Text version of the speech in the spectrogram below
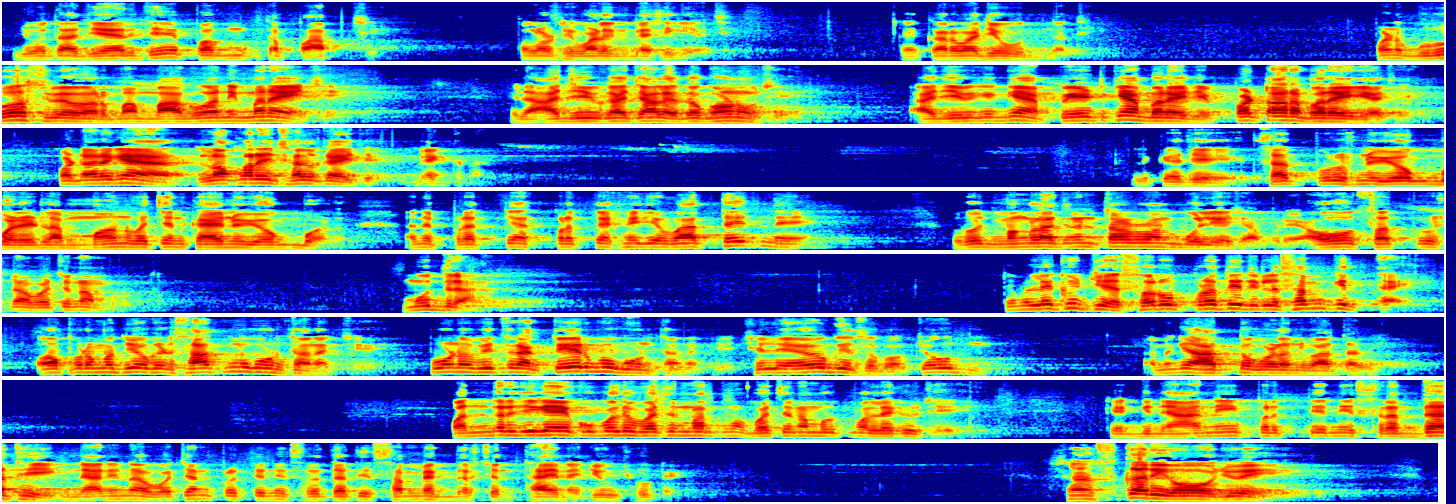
જોતા ઝેર છે, પગ મૂકતા પાપ છે. પલોઠી વાળીને બેસી ગયા છે. કંઈ કરવા જેવું જ નથી. પણ ગૃહસ્થ વ્યવહારમાં માગવાની મનાય છે. એટલે આજીવિકા ચાલે તો ઘણું છે. આજીવિકા ક્યાં? પેટ ક્યાં ભરાય છે? પટાર ભરાઈ ગયા છે. પટારે ક્યાં? લોકરે છલકાય છે બેંકના. એટલે કે છે, સત્પુરુષનું યોગ બળ એટલે મન વચન કાયનું યોગ બળ અને પ્રત્યક્ષ, પ્રત્યક્ષની જે વાત થઈ જ ને, રોજ મંગળાચરણ ત્રણ બોલીએ છીએ આપણે. અહો સત્પુરુષના વચનામૃત. મુદ્રા. તમે લખ્યું છે, સ્વરૂપ પ્રતિત એટલે સંકિત થાય. અપ્રમત યોગ એટલે સાતમું ગુણથાનક છે. પૂર્ણ વિતરાક તેરમું ગુણથાનક છે. છેલ્લે અયોગ્ય સ્વભાવ, ચૌદમું. અમે ક્યાં હાથ પગવાળાની વાત આવી? પંદર જગ્યાએ કુપલદેવ વચનમાં વચનામૃતમાં લખ્યું છે કે જ્ઞાની પ્રત્યેની શ્રદ્ધાથી, જ્ઞાનીના વચન પ્રત્યેની શ્રદ્ધાથી સમ્યક દર્શન થાય ને જીવ છૂટે. સંસ્કારી હોવો જોઈએ.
